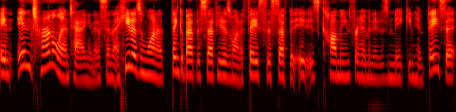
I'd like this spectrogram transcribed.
an internal antagonist and that he doesn't want to think about this stuff. He doesn't want to face this stuff, but it is coming for him and it is making him face it.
